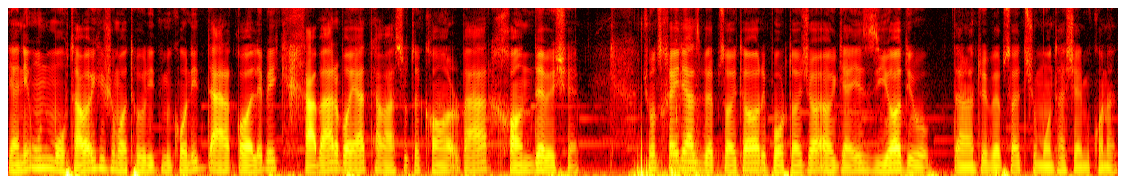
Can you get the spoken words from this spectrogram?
یعنی اون محتوایی که شما تولید می‌کنید در قالب یک خبر باید توسط کاربر خوانده بشه. چون خیلی از وبسایت ها ریپورتاج های آگهی زیادی رو دارن توی وبسایتشون منتشر می‌کنن.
